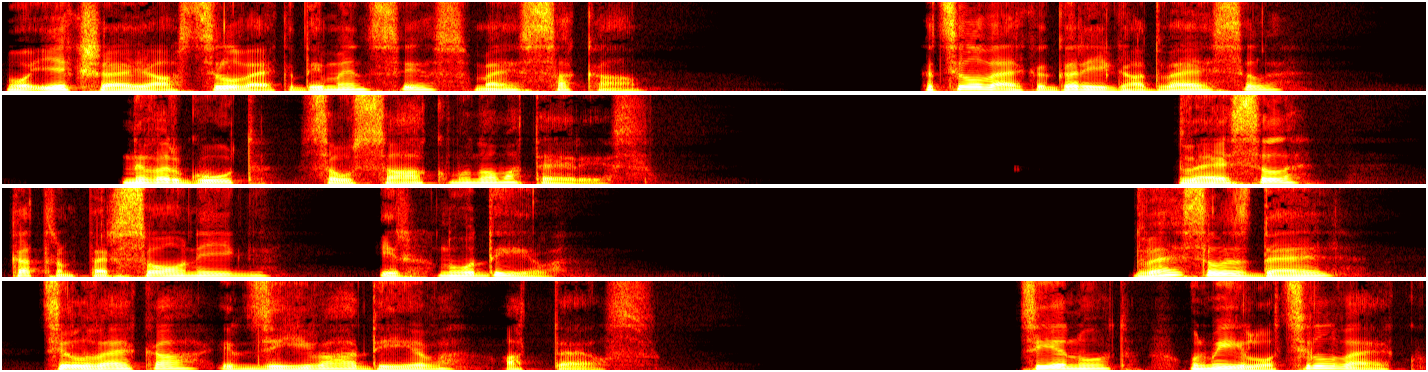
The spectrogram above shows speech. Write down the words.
no iekšējās cilvēka dimensijas, mēs sakām, ka cilvēka garīgā dvēsele nevar gūt savu sākumu no matērijas. Dvēsele katram personīgi ir no dieva. Dvēseles dēļ cilvēkā ir dzīvā dieva attēls. Cienot un mīlot cilvēku,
